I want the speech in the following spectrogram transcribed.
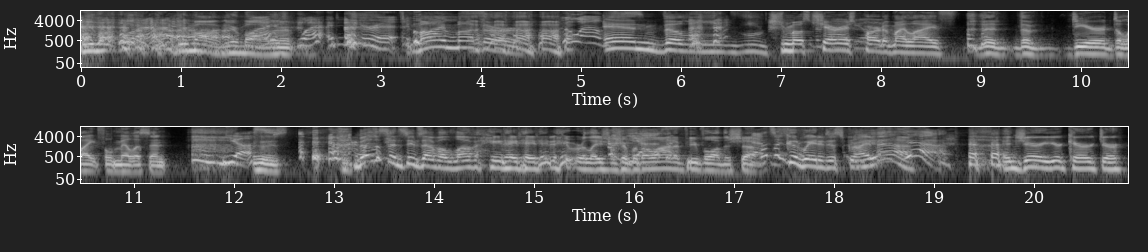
Your mom, your mom. What? What? I didn't hear it. My mother. Who else? And the l- l- most cherished part of my life, the the dear, delightful Millicent, Yes. who's Millicent seems to have a love, hate, hate, hate, hate, hate relationship with a lot of people on the show. that's a good way to describe Yeah. it. Yeah. And Jerry, your character,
